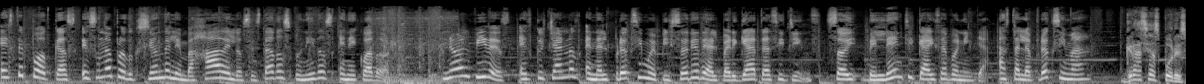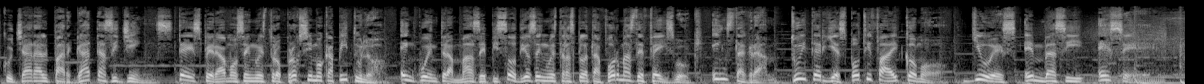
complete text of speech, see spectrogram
Este podcast es una producción de la Embajada de los Estados Unidos en Ecuador. No olvides escucharnos en el próximo episodio de Alpargatas y Jeans. Soy Belén Chicaiza Bonilla. Hasta la próxima. Gracias por escuchar Alpargatas y Jeans. Te esperamos en nuestro próximo capítulo. Encuentra más episodios en nuestras plataformas de Facebook, Instagram, Twitter y Spotify como US Embassy S.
